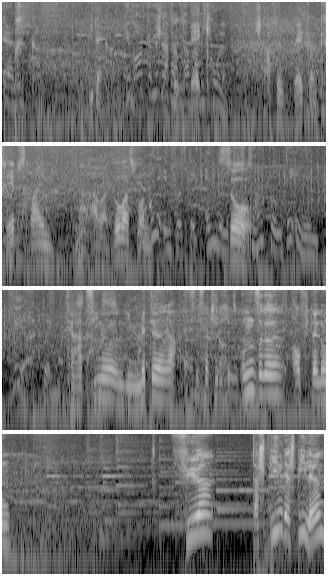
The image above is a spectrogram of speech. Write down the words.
Der Prip kann. Wie der kann. Staffel weg. Staffel weg und Krebs rein. Na, aber sowas von. So. Terrazino in die Mitte. Ja, es ist natürlich jetzt unsere Aufstellung für das Spiel der Spiele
